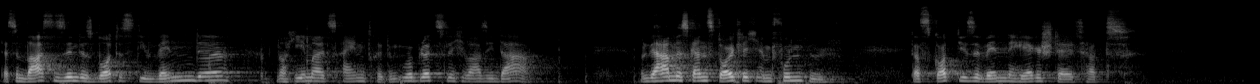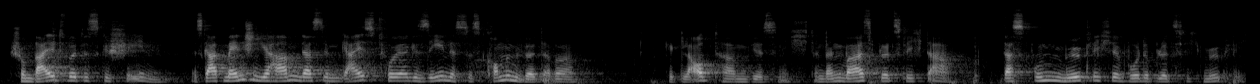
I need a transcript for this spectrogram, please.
dass im wahrsten Sinn des Wortes die Wende noch jemals eintritt. Und urplötzlich war sie da. Und wir haben es ganz deutlich empfunden, dass Gott diese Wende hergestellt hat. Schon bald wird es geschehen. Es gab Menschen, die haben das im Geist vorher gesehen, dass das kommen wird, aber geglaubt haben wir es nicht. Und dann war es plötzlich da. Das Unmögliche wurde plötzlich möglich,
